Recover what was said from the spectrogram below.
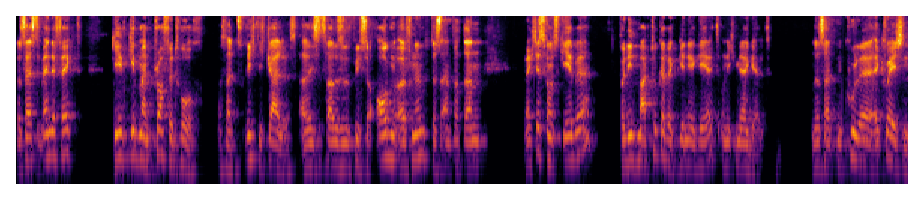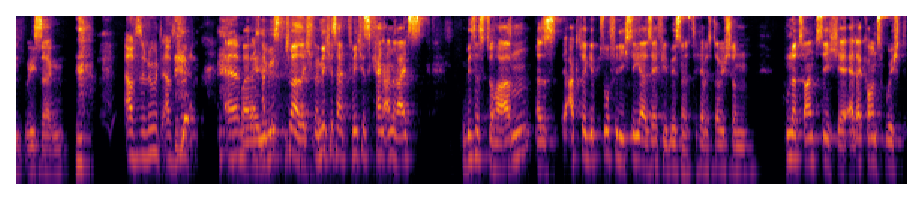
Das heißt, im Endeffekt geht, geht mein Profit hoch, was halt richtig geil ist. Also ich war so wirklich so Augen öffnen, dass einfach dann, wenn ich Discounts gebe, verdient Mark Zuckerberg weniger Geld und nicht mehr Geld. Und das ist halt eine coole Equation, würde ich sagen. Absolut, absolut. ähm, Weil ihr wisst schon, also ich, für mich ist halt, für mich ist kein Anreiz, Business zu haben. Also aktuell gibt es so viel, ich sehe ja sehr viel Business. Ich habe jetzt, glaube ich, schon 120 äh, Ad-Accounts, wo ich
